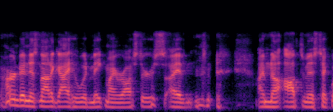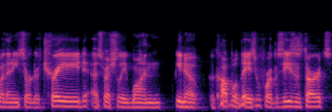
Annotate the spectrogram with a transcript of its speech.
Herndon is not a guy who would make my rosters. I I'm not optimistic with any sort of trade, especially one you know a couple days before the season starts.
